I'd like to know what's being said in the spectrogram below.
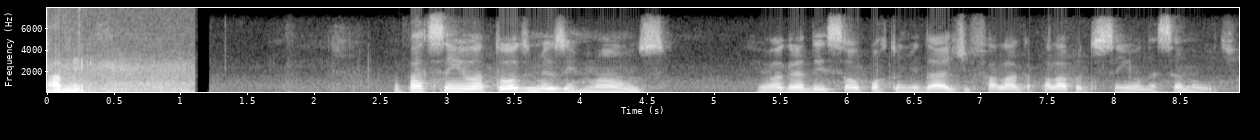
Amém. A paz do Senhor a todos, meus irmãos. Eu agradeço a oportunidade de falar da palavra do Senhor nessa noite.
